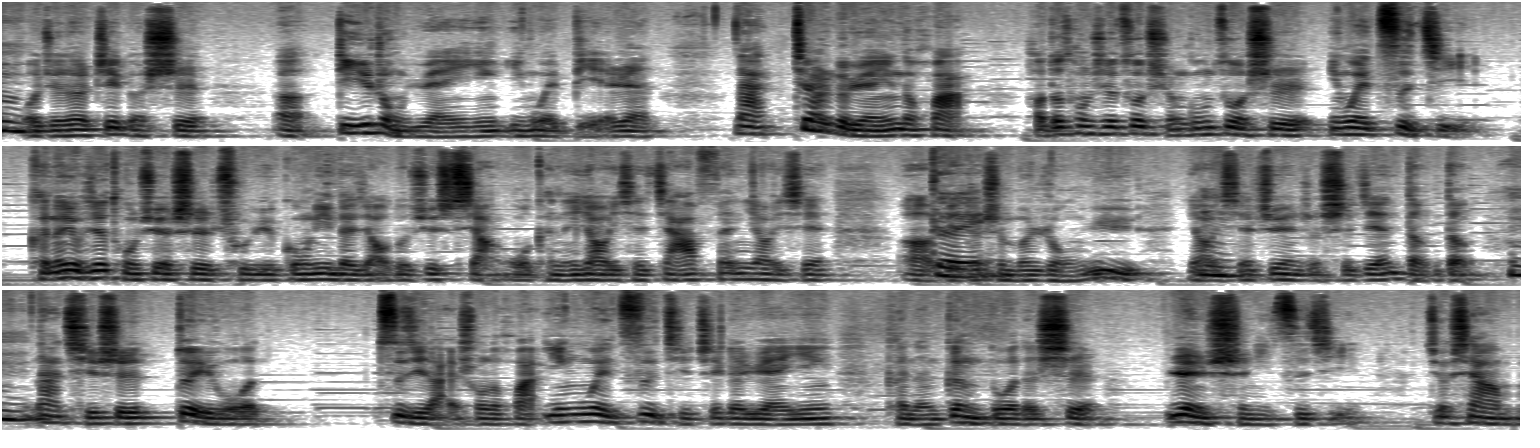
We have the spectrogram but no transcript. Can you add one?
嗯我觉得这个是呃第一种原因，因为别人。那第二个原因的话，好多同学做学生工作是因为自己。可能有些同学是出于功利的角度去想，我可能要一些加分，要一些呃别对的什么荣誉，要一些志愿者时间等等。嗯那其实对于我自己来说的话，因为自己这个原因，可能更多的是认识你自己。就像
